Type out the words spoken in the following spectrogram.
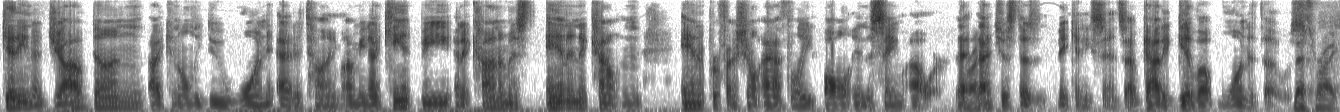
getting a job done, I can only do one at a time. I mean, I can't be an economist and an accountant and a professional athlete all in the same hour. That right. that just doesn't make any sense. I've got to give up one of those. That's right.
